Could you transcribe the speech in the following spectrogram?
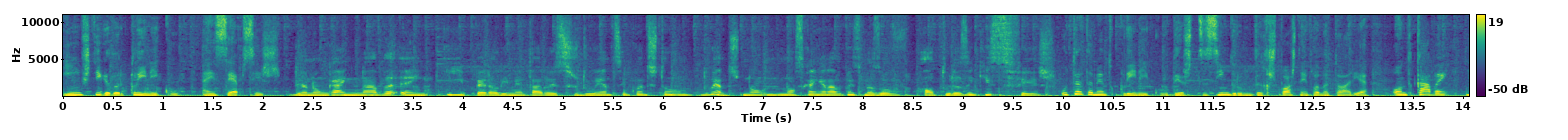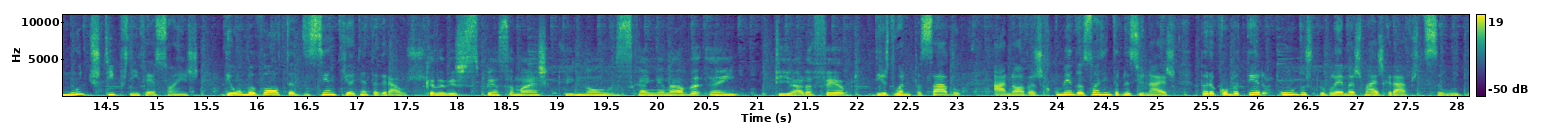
e investigador clínico em sepsis. Eu não ganho nada em hiperalimentar esses doentes enquanto estão doentes. Não, não se ganha nada com isso, mas houve alturas em que isso se fez. O tratamento clínico deste síndrome de resposta inflamatória, onde cabem muitos tipos de infecções, deu uma volta de 180 graus. Cada vez se pensa mais que não se ganha nada em tirar a febre. Desde o ano passado, há novas recomendações internacionais para combater um dos problemas mais graves de saúde.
